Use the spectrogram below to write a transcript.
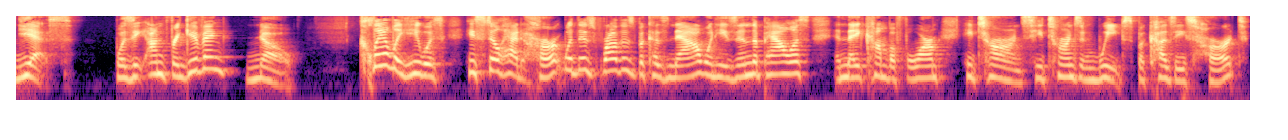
Yes. Was he unforgiving? No. Clearly he was he still had hurt with his brothers because now when he's in the palace and they come before him, he turns, he turns and weeps because he's hurt.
